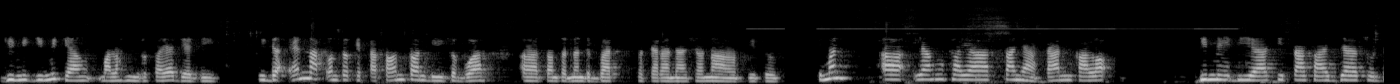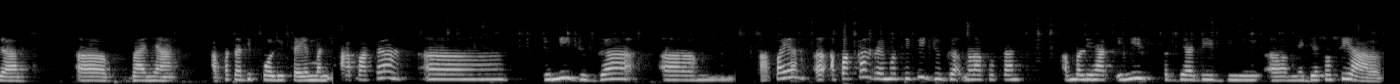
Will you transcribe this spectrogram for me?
gimmick-gimmick yang malah menurut saya jadi tidak enak untuk kita tonton di sebuah uh, tontonan debat secara nasional gitu. Cuman uh, yang saya tanyakan kalau di media kita saja sudah uh, banyak apa tadi politainment, apakah uh, ini juga um, apa ya? Uh, apakah remote TV juga melakukan uh, melihat ini terjadi di uh, media sosial?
